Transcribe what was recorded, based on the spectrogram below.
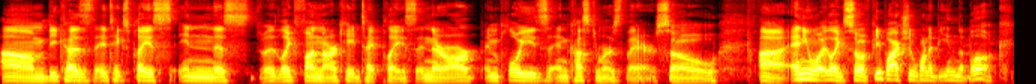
um, because it takes place in this like fun arcade type place, and there are employees and customers there. So, uh, anyway, like so, if people actually want to be in the book,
